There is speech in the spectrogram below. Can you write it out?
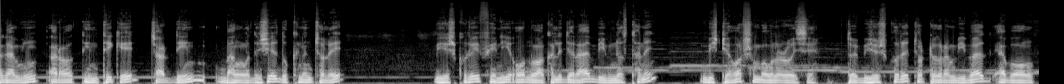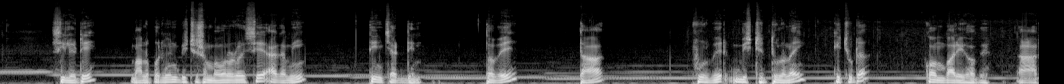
আগামী আরও তিন থেকে চার দিন বাংলাদেশের দক্ষিণাঞ্চলে, বিশেষ করে ফেনী ও নোয়াখালী জেলায় বিভিন্ন স্থানে বৃষ্টি হওয়ার সম্ভাবনা রয়েছে। তো বিশেষ করে চট্টগ্রাম বিভাগ এবং সিলেটে ভালো পরিমাণ বৃষ্টির সম্ভাবনা রয়েছে আগামী তিন চার দিন। তবে তা পূর্বের বৃষ্টির তুলনায় কিছুটা কম বাড়ি হবে। আর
